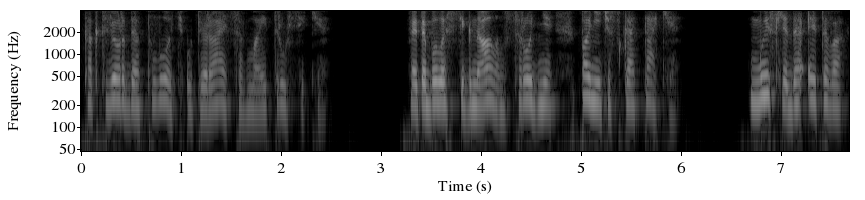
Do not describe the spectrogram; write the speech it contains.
как твердая плоть упирается в мои трусики. Это было сигналом сродни панической атаки. Мысли до этого,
